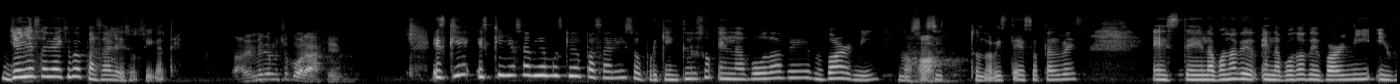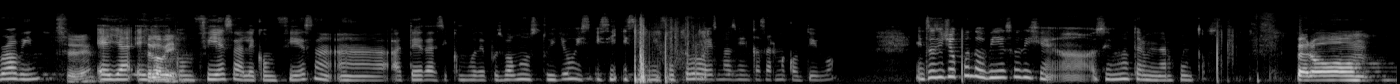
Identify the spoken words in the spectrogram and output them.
Yo ya sabía que iba a pasar eso, fíjate. A mí me dio mucho coraje. Es que, es que ya sabíamos que iba a pasar eso, porque incluso en la boda de Barney, no Ajá. sé si tú no viste eso tal vez, este, en la boda de, en la boda de Barney y Robin, Sí. ella, ella le confiesa, le confiesa a, a Ted así como de, pues vámonos tú y yo, y, y si, y si mi futuro es más bien casarme contigo. Entonces yo cuando vi eso dije, ah, si no terminar juntos. Pero um,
